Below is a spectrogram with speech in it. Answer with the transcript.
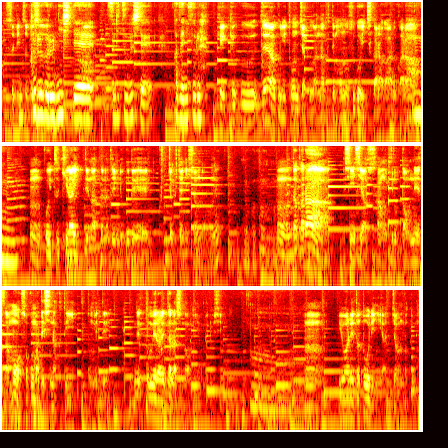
ぐするぐるにしてすりつぶして風にする、結局善悪に頓着がなくてものすごい力があるから、ううんん、こいつ嫌いってなったら全力でくっちゃくちゃにしちゃうんだろうね、そういうこと。うん、だからシンシアさんを拾ったお姉さんもそこまでしなくていいって止めてで止められたら素直にやめるし、あうん、言われた通りにやっちゃうんだと思う。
